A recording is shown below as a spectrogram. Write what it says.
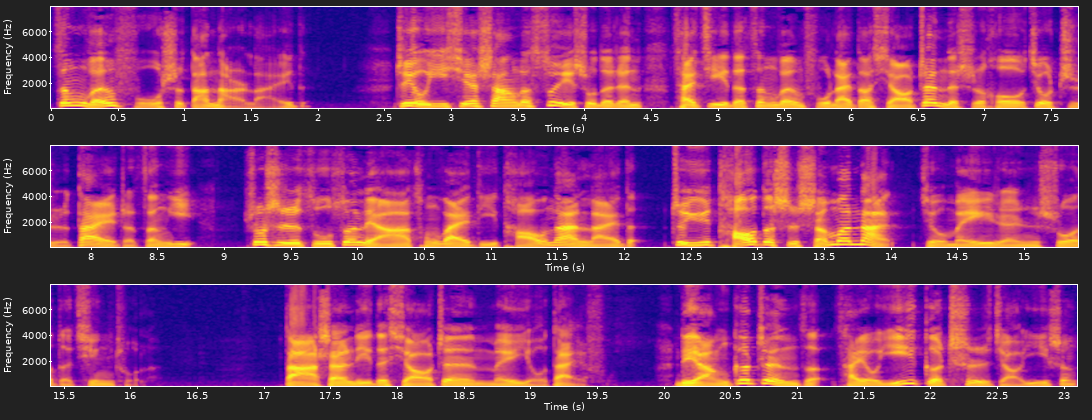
曾文府是打哪儿来的。只有一些上了岁数的人才记得曾文府来到小镇的时候，就只带着曾毅，说是祖孙俩从外地逃难来的。至于逃的是什么难，就没人说得清楚了。大山里的小镇没有大夫，两个镇子才有一个赤脚医生。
